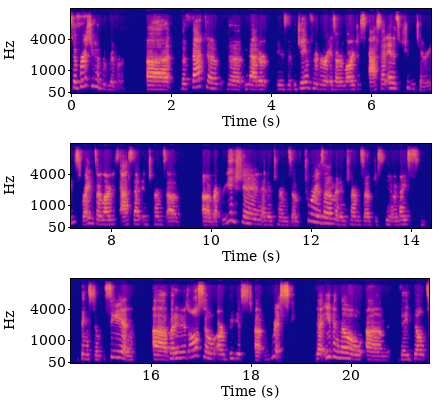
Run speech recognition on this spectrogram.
So first you have the river. Uh, the fact of the matter is that the James River is our largest asset and its tributaries, right? It's our largest asset in terms of uh, recreation and in terms of tourism and in terms of just, you know, nice things to see. And, uh, but it is also our biggest uh, risk that even though um, they built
